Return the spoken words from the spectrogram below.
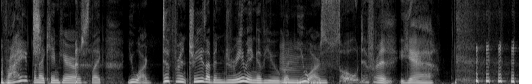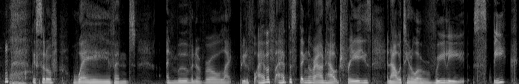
right. When I came here, I was just like, You are different trees. I've been dreaming of you, but you mm. are so different. yeah. they sort of wave and and move in a real like beautiful. I have a I have this thing around how trees and in Aotearoa really speak.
